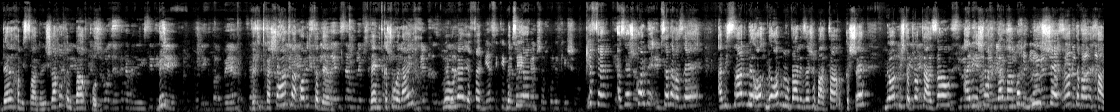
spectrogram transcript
דרך המשרד, אני אשלח לכם ברקוד. להתברבר. והתקשרת ואז והכל הסתדר. שזה והם לא התקשרו אלייך? מעולה. יפה. אני עשיתי במייל מצוין. והם שלחו לי קישור. יפה, אז יש כל מיני, בסדר, אז אה, המשרד מאוד, מאוד מודע לזה שבאתר קשה, מאוד משתדלות לעזור, אני אשלח גם ברקוד, מי ש... רק דבר אחד,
